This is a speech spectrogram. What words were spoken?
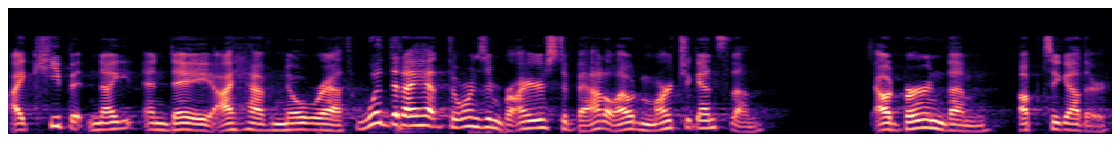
I keep it night and day. I have no wrath. Would that I had thorns and briars to battle. I would march against them. I would burn them up together.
